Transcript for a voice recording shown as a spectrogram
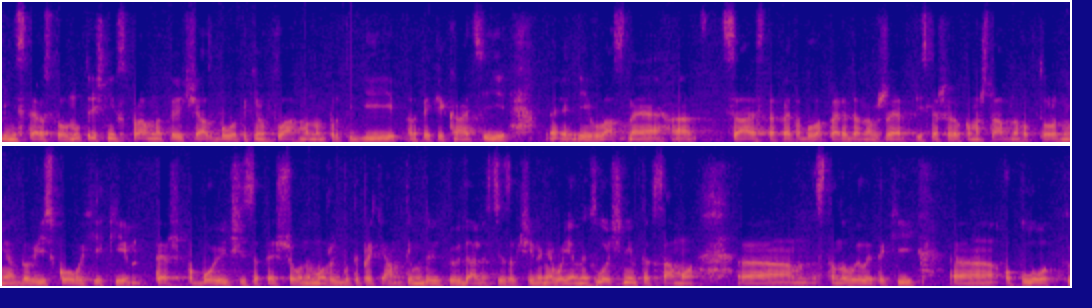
Міністерство внутрішніх справ на той час було таким флагманом протидії ратифікації. Е, І власне е, ця естафета була передана вже після широкомасштабного вторгнення до військових, які теж побоюючись за те, що вони можуть бути притягнутими до відповідальності за вчинення воєнних злочинів, так само е, становили такий е, оплот,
